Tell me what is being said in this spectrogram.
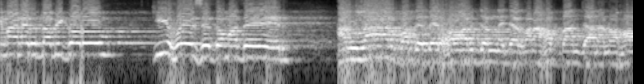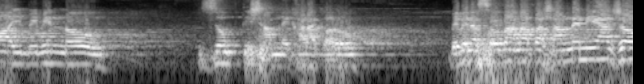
ইমানের দাবি করো, কি হয়েছে তোমাদের? আল্লাহর পথে বের হওয়ার জন্য যখন আহ্বান জানানো হয়, বিভিন্ন যুক্তি সামনে খাড়া করো। বিভিন্ন সোদানাতা সামনে নিয়ে আসো।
